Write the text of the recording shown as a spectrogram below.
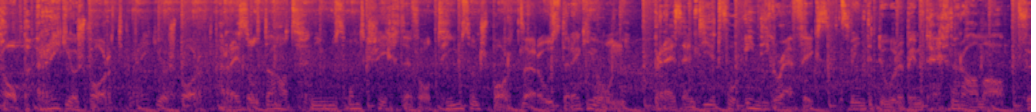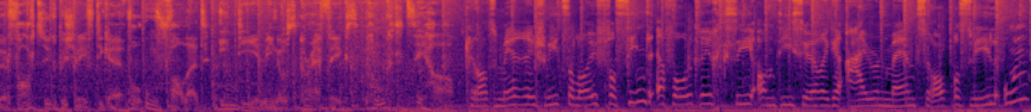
Top Regiosport. Regiosport. Resultat, News und Geschichten von Teams und Sportlern aus der Region. Präsentiert von Indie Graphics, Zwintertouren beim Technorama. Für Fahrzeugbeschriftungen, die auffallen. indie-graphics.ch. Gerade mehrere Schweizer Läufer sind erfolgreich am diesjährigen Ironman zu Rapperswil und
